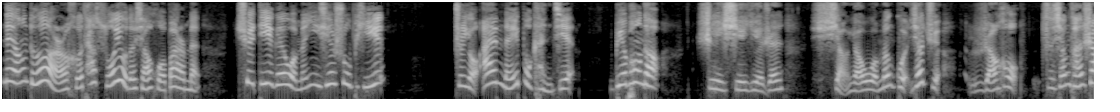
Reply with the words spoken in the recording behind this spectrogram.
内昂德尔和他所有的小伙伴们却递给我们一些树皮，只有埃梅不肯接。别碰他，这些野人。想要我们滚下去，然后自相残杀。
